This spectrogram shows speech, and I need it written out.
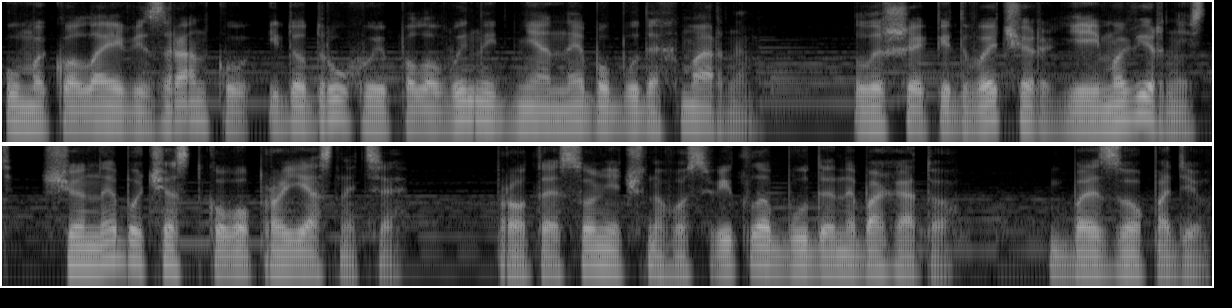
У Миколаєві зранку і до другої половини дня небо буде хмарним. Лише під вечір є ймовірність, що небо частково проясниться, проте сонячного світла буде небагато, без опадів.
